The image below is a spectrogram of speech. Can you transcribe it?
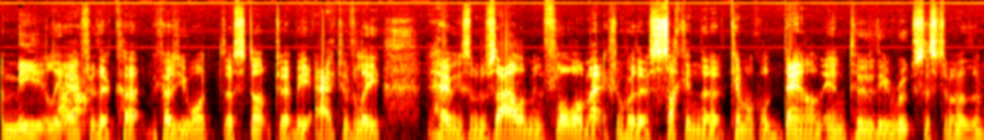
immediately uh-huh. after they're cut because you want the stump to be actively having some xylem and phloem action where they're sucking the chemical down into the root system of the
